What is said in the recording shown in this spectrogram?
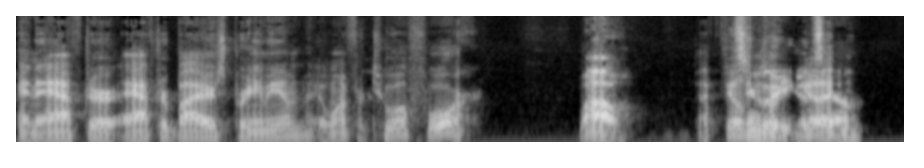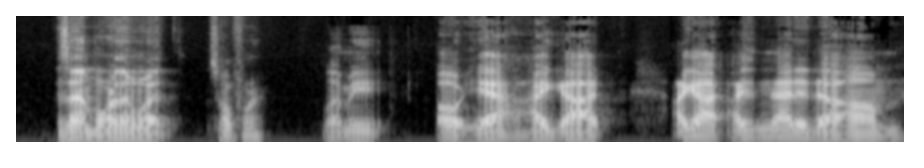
and after after buyer's premium, it went for two hundred four. Wow. That feels Seems pretty like a good, good. sale. Is that more than what sold for? Let me. Oh yeah, I got, I got, I netted um,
